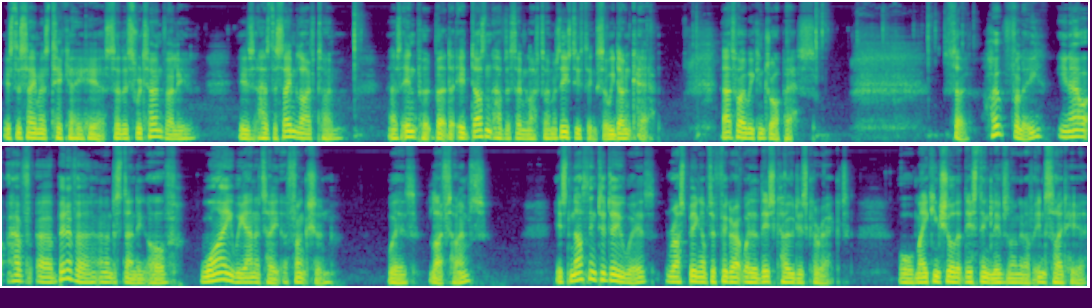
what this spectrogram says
is the same as tick A here. So this return value is has the same lifetime as input, but it doesn't have the same lifetime as these two things, so we don't care. That's why we can drop S. So hopefully you now have a bit of a, an understanding of why we annotate a function with lifetimes it's nothing to do with Rust being able to figure out whether this code is correct or making sure that this thing lives long enough inside here.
